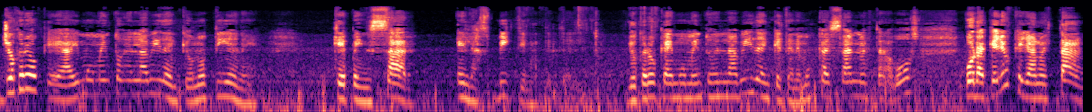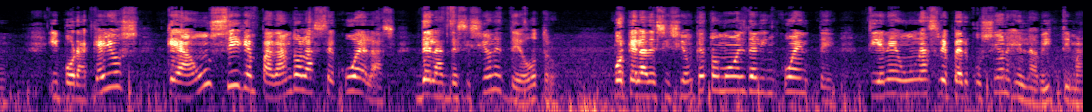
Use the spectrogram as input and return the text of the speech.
Yo creo que hay momentos en la vida en que uno tiene que pensar en las víctimas del delito. Yo creo que hay momentos en la vida en que tenemos que alzar nuestra voz por aquellos que ya no están y por aquellos que aún siguen pagando las secuelas de las decisiones de otros. Porque la decisión que tomó el delincuente tiene unas repercusiones en la víctima,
